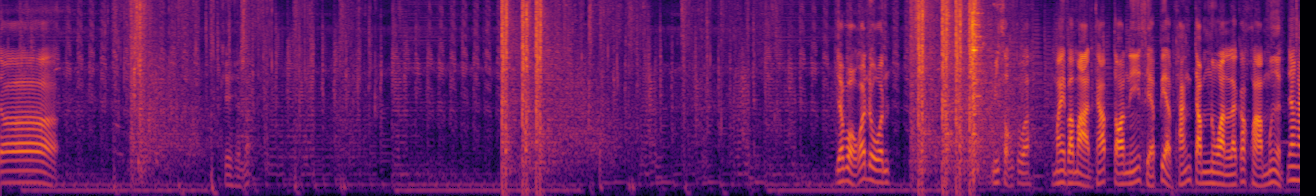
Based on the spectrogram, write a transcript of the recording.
ยวเชี่ยโอเค เห็นแล้วอย่าบอกว่าโดน มีสองตัว ไม่ประมาทครับ ตอนนี้เสียเปรียบทั้งจำนวนแล้วก็ความมืด ยังไง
